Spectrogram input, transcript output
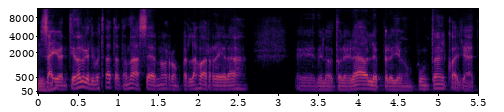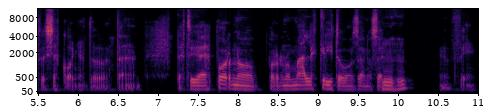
o sea, yo entiendo lo que el tipo está tratando de hacer, ¿no? Romper las barreras eh, de lo tolerable, pero llega un punto en el cual ya tú decías, coño, esto, está, esta idea es porno, porno mal escrito, o sea, no sé, en fin.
